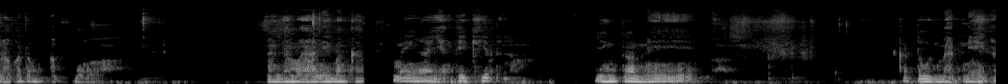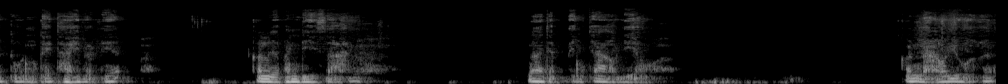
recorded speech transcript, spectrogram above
เราก็ต้องปรับปรุงการทำงานนี้บังคับ ไม่ง่ายอย่างที่คิด ยิ่งตอนนี้การ์ตูนแบบนี้การ์ตูนไทยๆแบบนี้ก็เหลือพันดีสารน่าจะเป็นเจ้าเดียว ก็หนาวอยู่นะ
